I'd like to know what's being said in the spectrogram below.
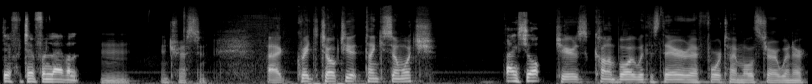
different different level. Mm, interesting. Uh, great to talk to you. Thank you so much. Thanks, Joe. Cheers. Colm Boyle with us there, a four time All Star winner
